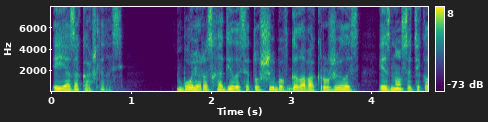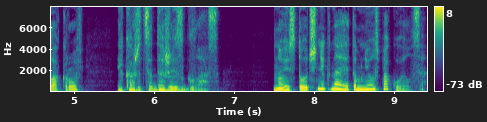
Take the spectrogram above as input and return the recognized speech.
и я закашлялась. Боль расходилась от ушибов, голова кружилась, из носа текла кровь и, кажется, даже из глаз. Но источник на этом не успокоился.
